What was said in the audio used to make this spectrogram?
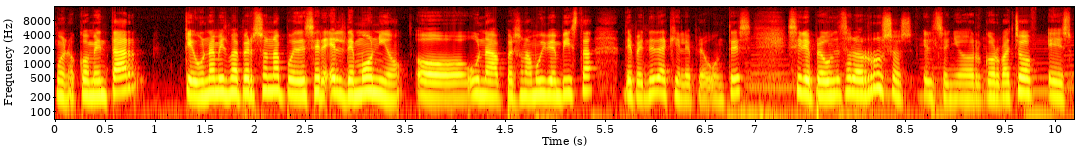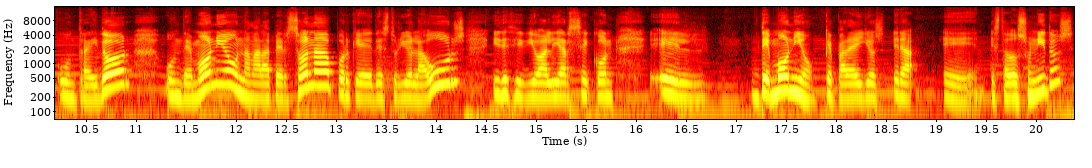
bueno, comentar que una misma persona puede ser el demonio o una persona muy bien vista, depende de a quién le preguntes. Si le preguntas a los rusos, el señor Gorbachev es un traidor, un demonio, una mala persona porque destruyó la URSS y decidió aliarse con el demonio que para ellos era eh, Estados Unidos.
